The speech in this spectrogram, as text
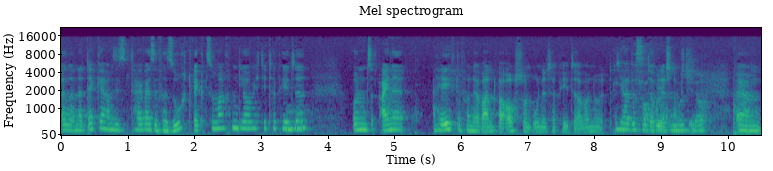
also an der Decke haben sie es teilweise versucht wegzumachen, glaube ich, die Tapete. Mhm. Und eine Hälfte von der Wand war auch schon ohne Tapete, aber nur also Ja, das war voll der Schrank komisch, steht. ja. Ähm,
